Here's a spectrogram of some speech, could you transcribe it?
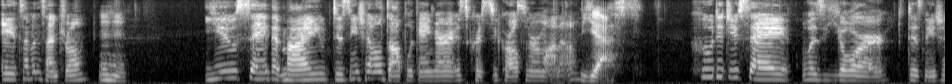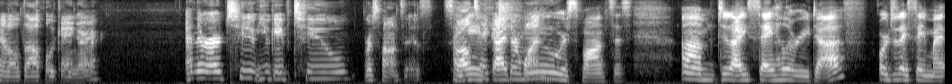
8 7 Central, hmm you say that my Disney Channel doppelganger is Christy Carlson Romano. Yes. Who did you say was your Disney Channel doppelganger? And there are two. You gave two responses, so I I'll take either two one. responses. Um, did I say Hilary Duff or did I say my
